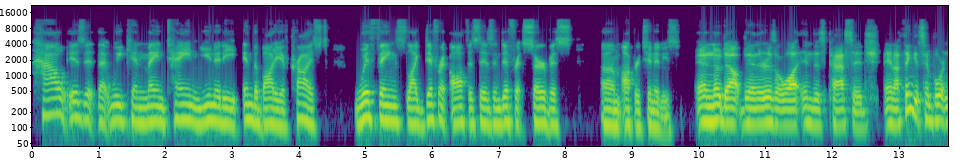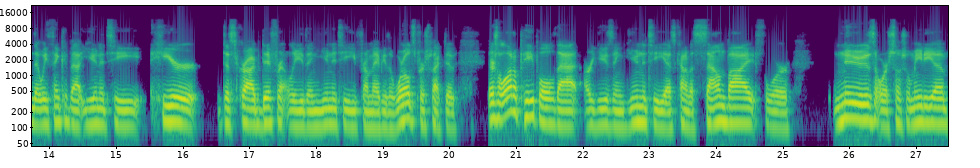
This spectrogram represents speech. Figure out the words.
how is it that we can maintain unity in the body of Christ with things like different offices and different service um, opportunities? And no doubt, Ben, there is a lot in this passage. And I think it's important that we think about unity here described differently than unity from maybe the world's perspective. There's a lot of people that are using unity as kind of a soundbite for news or social media.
